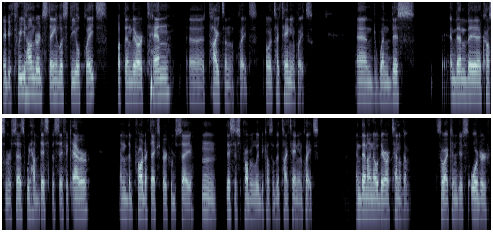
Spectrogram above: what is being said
maybe 300 stainless steel plates, but then there are 10 uh, Titan plates or titanium plates, and when this and then the customer says we have this specific error and the product expert would say hmm this is probably because of the titanium plates and then i know there are 10 of them so i can just order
